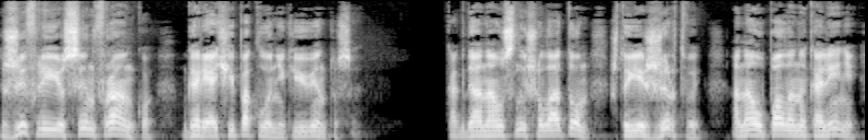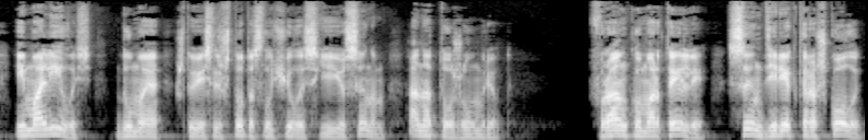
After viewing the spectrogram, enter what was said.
жив ли ее сын Франко, горячий поклонник Ювентуса. Когда она услышала о том, что есть жертвы, она упала на колени и молилась, думая, что если что-то случилось с ее сыном, она тоже умрет. Франко Мартелли, сын директора школы,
